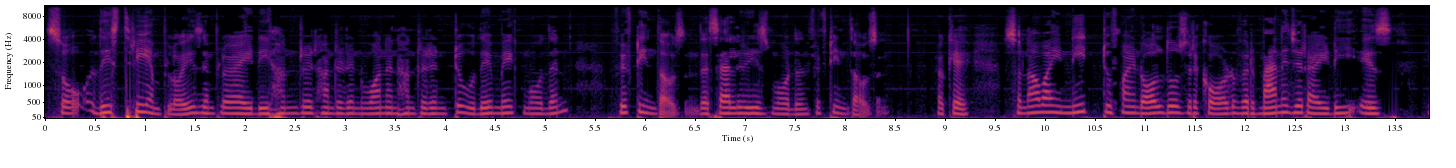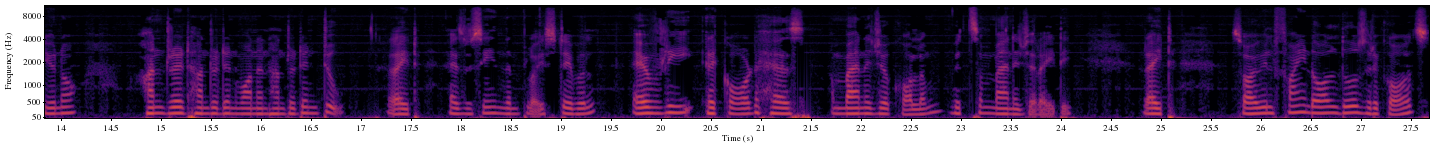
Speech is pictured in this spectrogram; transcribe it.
so these three employees employee id 100 101 and 102 they make more than 15,000 the salary is more than 15,000 okay. So now I need to find all those record where manager ID is you know 100 101 and 102 right? As you see in the employees table every record has a manager column with some manager ID right? So I will find all those records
